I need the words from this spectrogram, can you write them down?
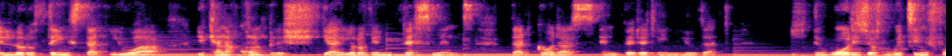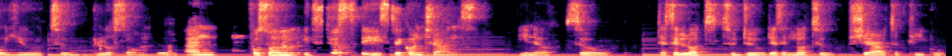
a lot of things that you are you can accomplish. There are a lot of investments that God has embedded in you that the world is just waiting for you to blossom. Mm. And for some, it's just a second chance, you know. So there's a lot to do. There's a lot to share out to people.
